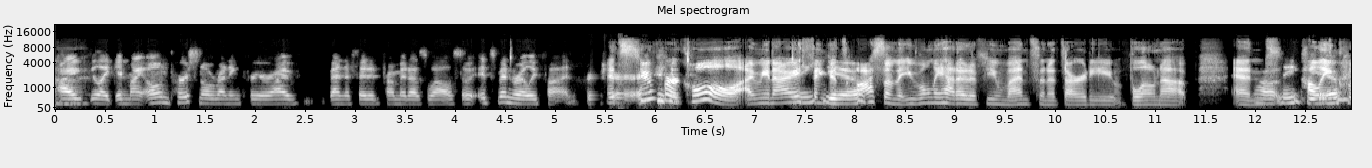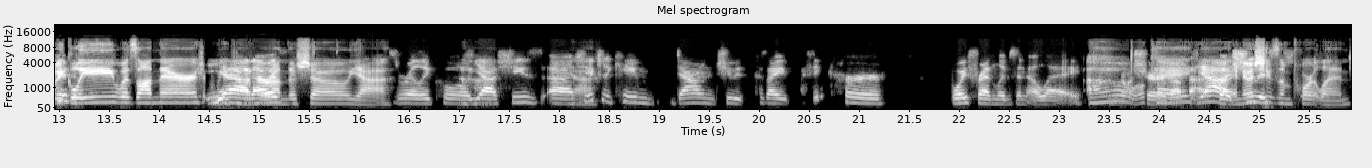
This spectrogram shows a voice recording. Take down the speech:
uh-huh. I feel like in my own personal running career, I've benefited from it as well. So it's been really fun for sure. It's super cool. I mean, I think you. it's awesome that you've only had it a few months and it's already blown up. And oh, Colleen you. Quigley was on there. We yeah, had her was, on the show. Yeah. It's really cool. Uh-huh. Yeah. She's, uh, yeah. she actually came down. She was, cause I, I think her, boyfriend lives in LA. Oh, okay. That, yeah, I know she she's was, in Portland.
